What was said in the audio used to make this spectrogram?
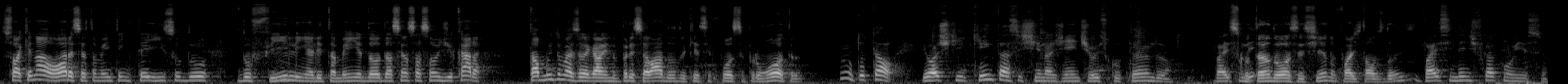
Só que na hora você também tem que ter isso do, do feeling ali também, do, da sensação de, cara, tá muito mais legal indo pra esse lado do que se fosse para um outro. Não, total. Eu acho que quem tá assistindo a gente ou escutando vai escutando ou assistindo, pode estar os dois. Vai se identificar com isso.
